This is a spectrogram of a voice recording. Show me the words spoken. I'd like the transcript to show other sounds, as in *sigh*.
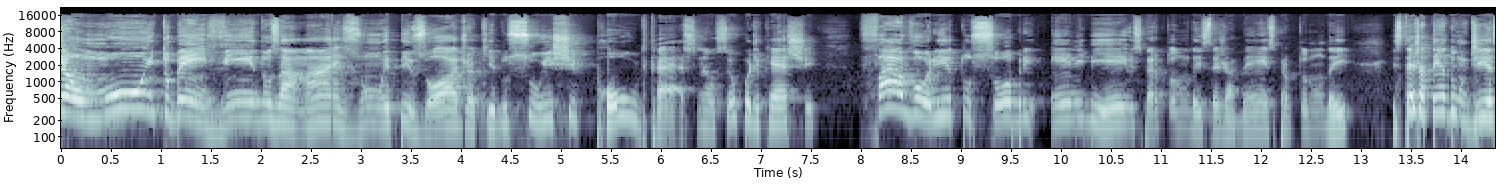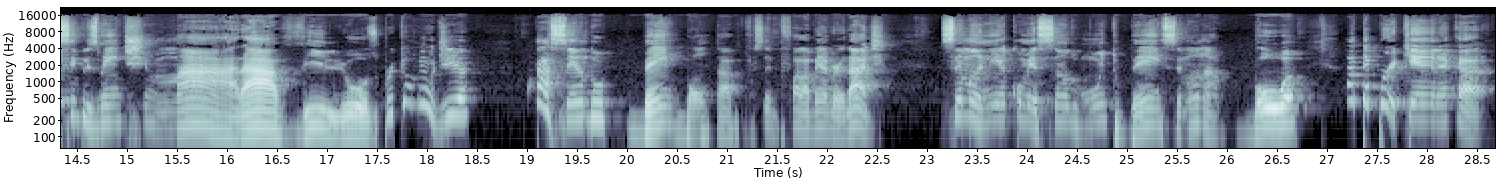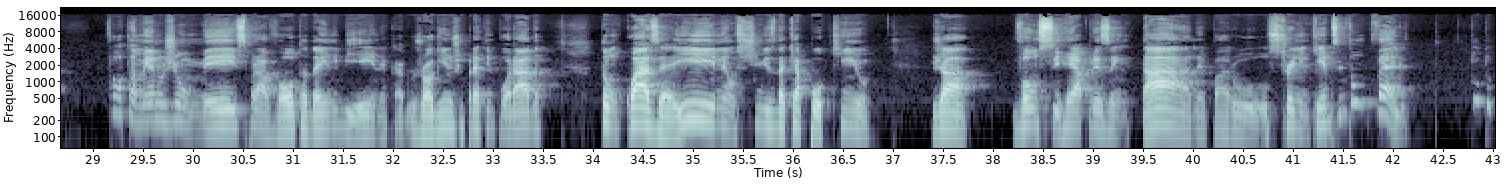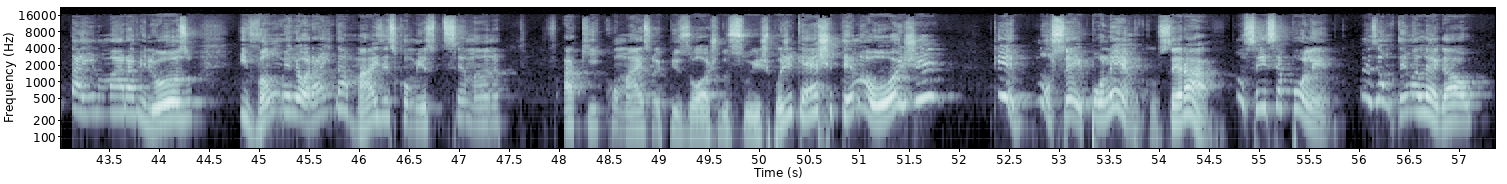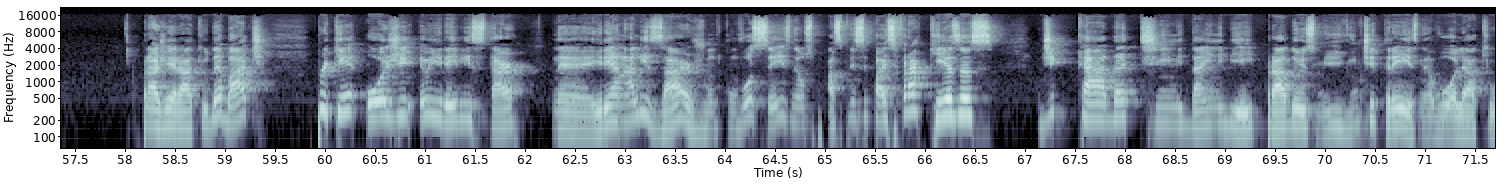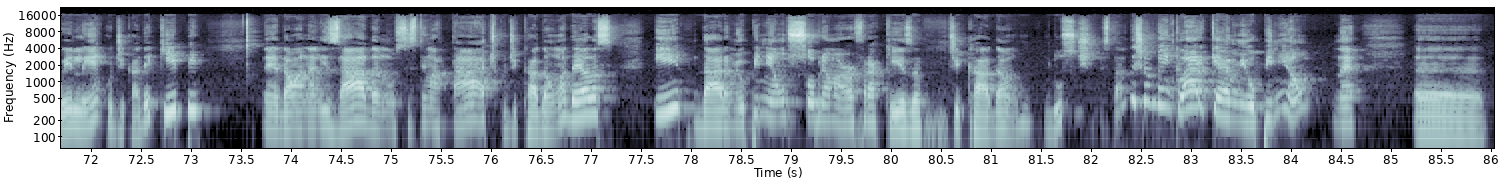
Sejam muito bem-vindos a mais um episódio aqui do Switch Podcast, né? O seu podcast favorito sobre NBA. Eu espero que todo mundo aí esteja bem, espero que todo mundo aí esteja tendo um dia simplesmente maravilhoso, porque o meu dia tá sendo bem bom, tá? Pra você falar bem a verdade, semaninha começando muito bem, semana boa, até porque, né, cara? Falta menos de um mês para a volta da NBA, né, cara? Os joguinhos de pré-temporada estão quase aí, né? Os times daqui a pouquinho já vão se reapresentar, né, para os training camps. Então, velho, tudo tá indo maravilhoso e vão melhorar ainda mais esse começo de semana aqui com mais um episódio do Switch Podcast. Tema hoje que não sei, polêmico, será? Não sei se é polêmico, mas é um tema legal para gerar aqui o debate, porque hoje eu irei listar, né, irei analisar junto com vocês né, as principais fraquezas de cada time da NBA para 2023. Né? Eu vou olhar aqui o elenco de cada equipe, né, dar uma analisada no sistema tático de cada uma delas e dar a minha opinião sobre a maior fraqueza de cada um dos times. Tá? Deixando bem claro que é a minha opinião, né? É,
